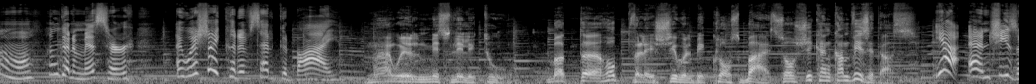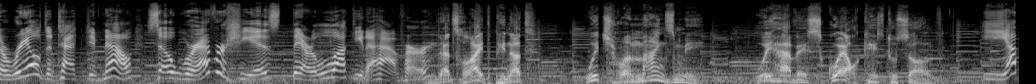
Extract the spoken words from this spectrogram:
Oh, I'm gonna miss her. I wish I could have said goodbye. I will miss Lily too. But uh, hopefully she will be close by so she can come visit us. Yeah, and she's a real detective now, so wherever she is, they're lucky to have her. That's right, Peanut. Which reminds me, we have a squirrel case to solve. Yep.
